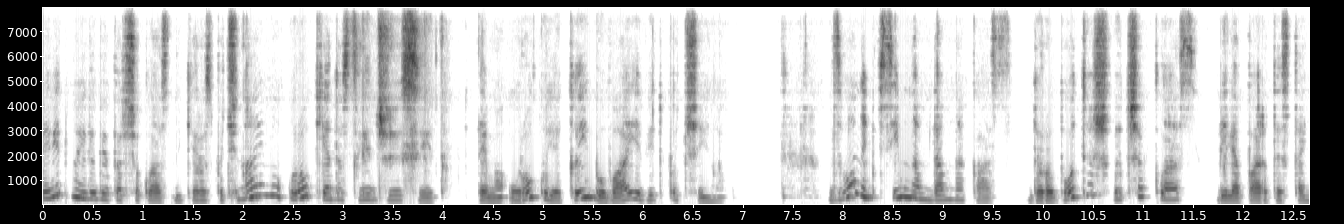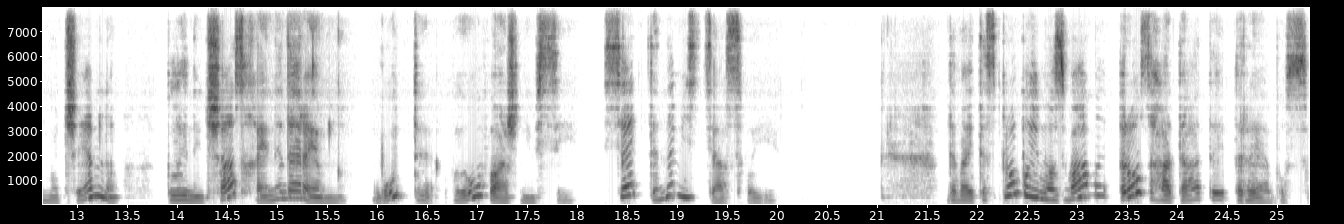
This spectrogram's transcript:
Привіт, мої любі першокласники! Розпочинаємо урок Я досліджую світ. Тема уроку Який буває відпочинок. Дзвоник всім нам дав наказ. До роботи швидше в клас. Біля парти станьмо чемно, плине час хай не даремно. Будьте ви уважні всі, сядьте на місця свої. Давайте спробуємо з вами розгадати ребус.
